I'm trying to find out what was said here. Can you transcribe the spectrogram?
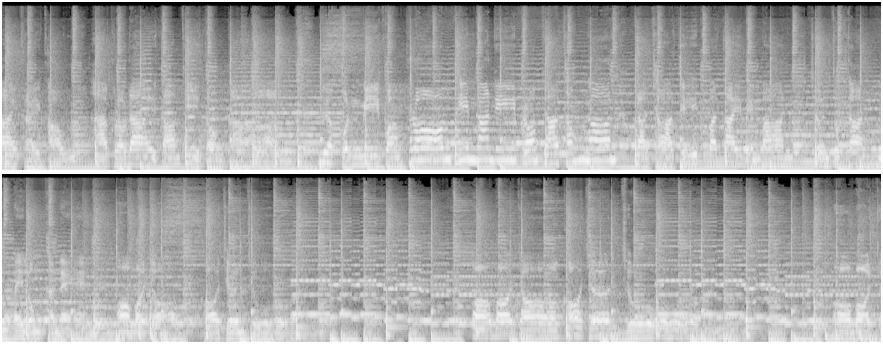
อายใครเขา หากเราได้ตามที่ต้องการเลือกคนมีความพร้อมทีมงานดีพร้อมจะทำงาน ประชาธิปไตยเบ่งบาน เชิญทุกท่านไปลงคะแนนอบจขอเชิญชวน อบจขอเชิญชวนอบจ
